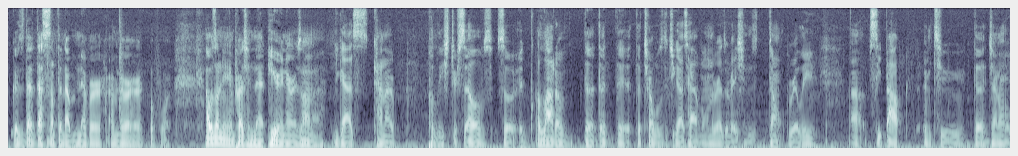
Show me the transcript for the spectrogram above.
Because that, that's something I've never I've never heard before. I was under the impression that here in Arizona, you guys kind of policed yourselves, so it, a lot of the, the, the, the, troubles that you guys have on the reservations don't really uh, seep out into the general,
